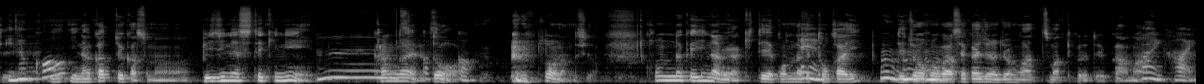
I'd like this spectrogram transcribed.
で田舎？い田舎っていうかそのビジネス的に考えると そうなんですよ。こんだけいい波が来てこんだけ都会？で情報が世界中の情報が集まってくるというか、まあはいはい。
